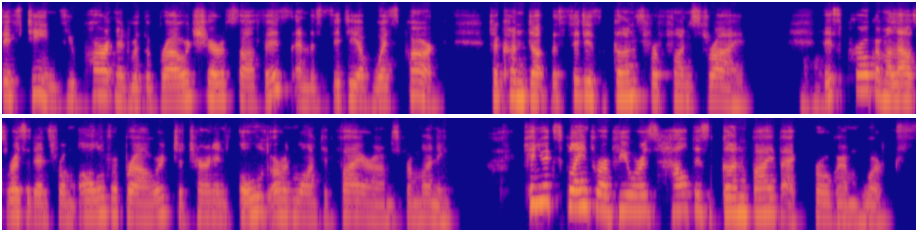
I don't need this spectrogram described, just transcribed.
15th, you partnered with the Broward Sheriff's Office and the City of West Park to conduct the city's Guns for Funds drive. This program allows residents from all over Broward to turn in old or unwanted firearms for money. Can you explain to our viewers how this gun buyback program works?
